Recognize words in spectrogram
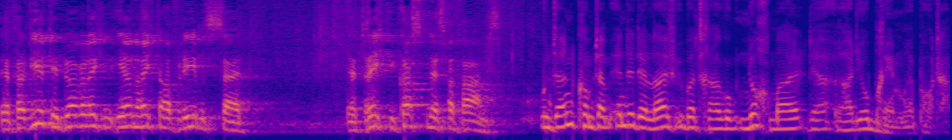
Er verliert die bürgerlichen Ehrenrechte auf Lebenszeit. Er trägt die Kosten des Verfahrens. Und dann kommt am Ende der Live-Übertragung nochmal der Radio Bremen-Reporter.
